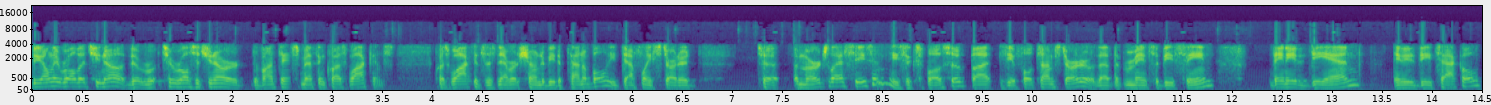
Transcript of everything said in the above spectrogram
the only role that you know, the two roles that you know are DeVonta Smith and Quez Watkins. Quez Watkins has never shown to be dependable. He definitely started to emerge last season. He's explosive, but is he a full time starter? That remains to be seen. They need a D end. They need a D tackle.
